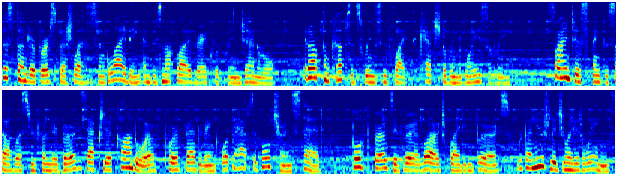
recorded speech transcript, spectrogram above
This thunderbird specializes in gliding and does not fly very quickly in general. It often cups its wings in flight to catch the wind more easily. Scientists think the southwestern thunderbird is actually a condor of poor feathering or perhaps a vulture instead. Both birds are very large gliding birds with unusually jointed wings.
